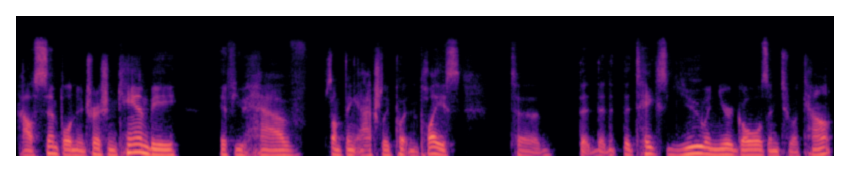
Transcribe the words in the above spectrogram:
how simple nutrition can be if you have something actually put in place to that, that, that takes you and your goals into account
